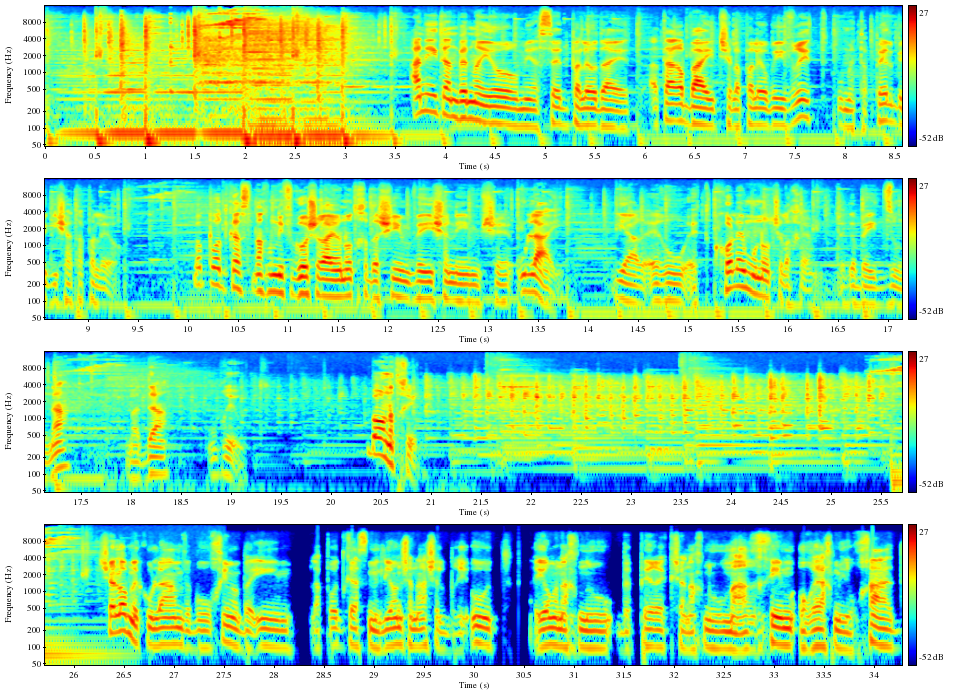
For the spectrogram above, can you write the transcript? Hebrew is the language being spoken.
אני איתן בן מיור, מייסד פלאו דיאט, אתר הבית של הפלאו בעברית, ומטפל בגישת הפלאו. בפודקאסט אנחנו נפגוש רעיונות חדשים וישנים שאולי יערערו את כל האמונות שלכם לגבי תזונה, מדע ובריאות. בואו נתחיל. שלום לכולם וברוכים הבאים לפודקאסט מיליון שנה של בריאות. היום אנחנו בפרק שאנחנו מארחים אורח מיוחד,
